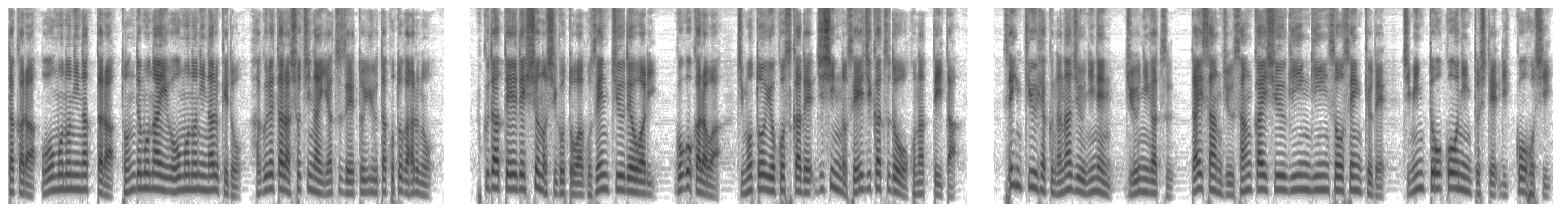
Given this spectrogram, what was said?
だから大物になったらとんでもない大物になるけど、はぐれたら処置ないやつぜと言うたことがあるの。福田邸で秘書の仕事は午前中で終わり、午後からは地元横須賀で自身の政治活動を行っていた。1972年12月、第33回衆議院議員総選挙で自民党公認として立候補し、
